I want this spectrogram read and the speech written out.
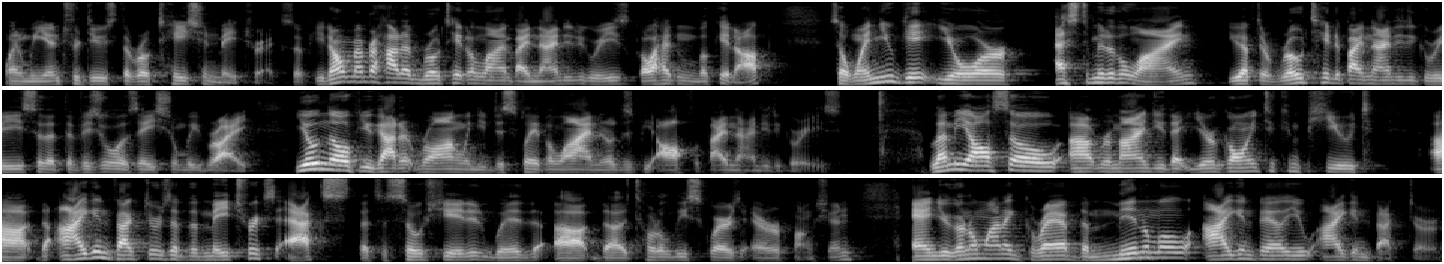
when we introduced the rotation matrix. So if you don't remember how to rotate a line by 90 degrees, go ahead and look it up. So when you get your estimate of the line, you have to rotate it by 90 degrees so that the visualization will be right. You'll know if you got it wrong when you display the line, it'll just be off by 90 degrees. Let me also uh, remind you that you're going to compute uh, the eigenvectors of the matrix X that's associated with uh, the total least squares error function, and you're going to want to grab the minimal eigenvalue eigenvector.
